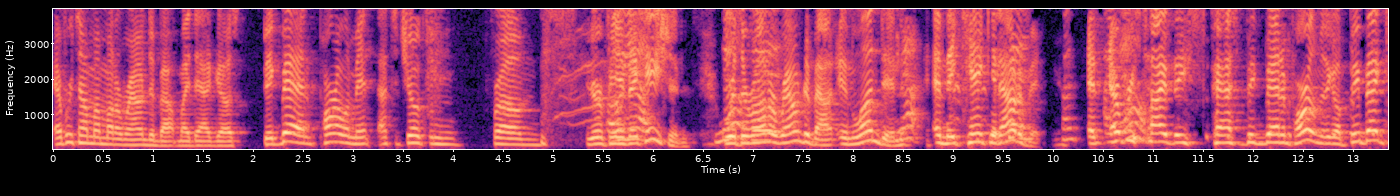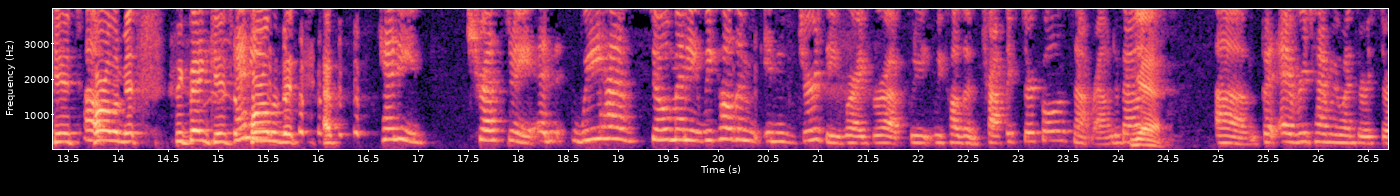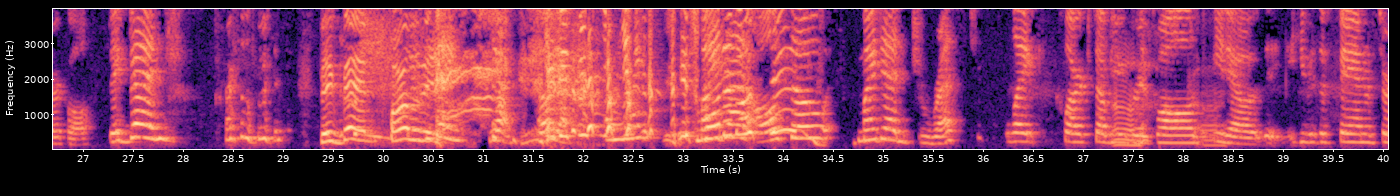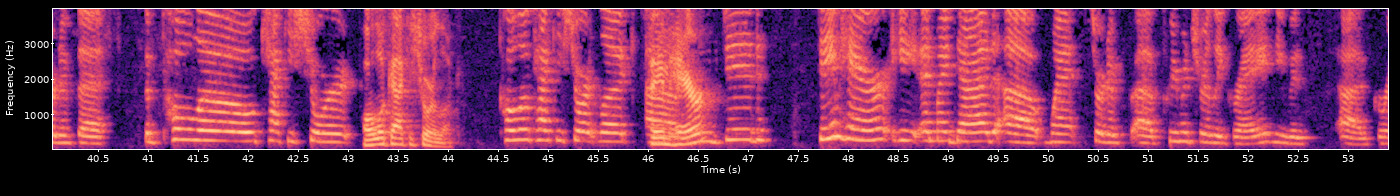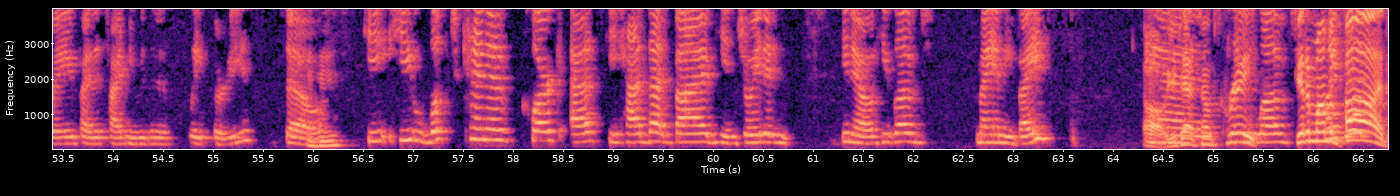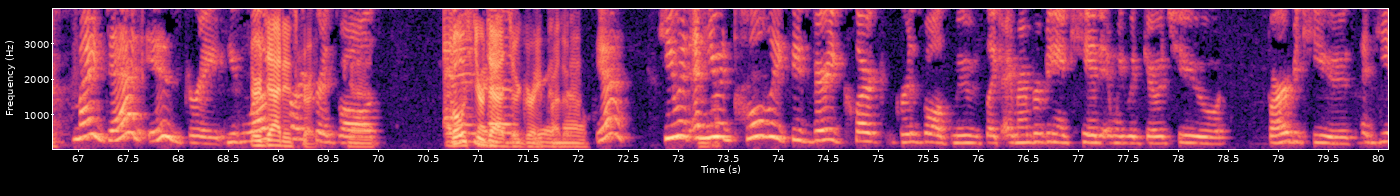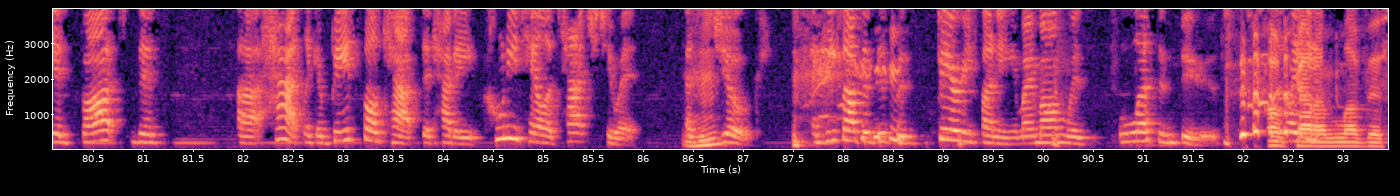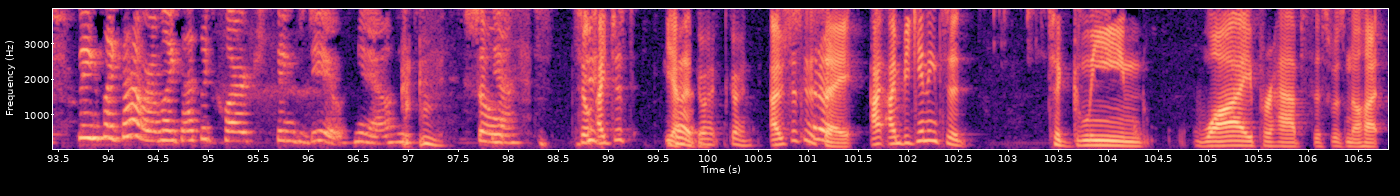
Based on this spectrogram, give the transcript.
Every time I'm on a roundabout, my dad goes, "Big Ben, Parliament." That's a joke from from European Oh, yeah. Vacation, No, where they're on a roundabout in London Yeah. and they can't get out of it. And every time they pass Big Ben and Parliament, they go, "Big Ben kids, Oh. Parliament, Big Ben kids, Kenny. Parliament." Kenny, trust me. And we have so many, we call them in Jersey, where I grew up, we, we call them traffic circles, not roundabouts. Yeah. Um, but every time we went through a circle, Big Ben, Parliament. Big Ben, Parliament. Yeah. My, It's my one of dad those also, things. my dad dressed like Clark W. Oh, Griswold. God. You know, he was a fan of sort of the, the polo, khaki short, Polo khaki short look. polo khaki short look. Same um, hair? Did same hair. He and my dad uh, went sort of uh, prematurely gray. He was uh, gray by the time he was in his late thirties. So Mhm. He he looked kind of Clark esque. He had that vibe. He enjoyed it. He's you know he loved Miami Vice. Oh, your dad sounds great. Loved Get him on the dad- pod. my dad is great. He loves dad is Clark great. Griswold. Both And, your dads uh, are great, by the way. yeah. He would and he would pull like these very Clark Griswold moves. Like I remember being a kid and we would go to barbecues and he had bought this uh, hat, like a baseball cap that had a ponytail attached to it as a Mhm. joke. And he thought that this was very funny. My mom was less enthused. Oh Like, God, I love this. Things like that where I'm like, that's a Clark thing to do, you know? Just- So yeah. So Ju- I just yeah, Go ahead. go ahead. Go ahead. I was just going to No, no. say I, I'm beginning to to glean why perhaps this was not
